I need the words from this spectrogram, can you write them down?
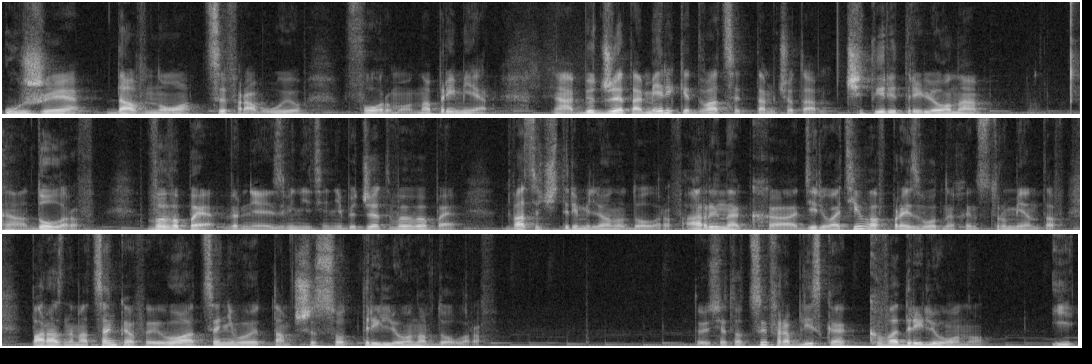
уже давно цифровую форму. Например, а, бюджет Америки 20, там что-то 4 триллиона а, долларов – ВВП, вернее, извините, не бюджет, ВВП, 24 миллиона долларов. А рынок а, деривативов, производных инструментов, по разным оценкам его оценивают там в 600 триллионов долларов. То есть эта цифра близко к квадриллиону. И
